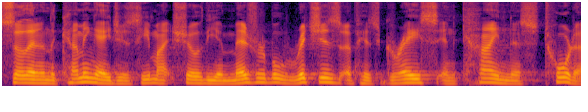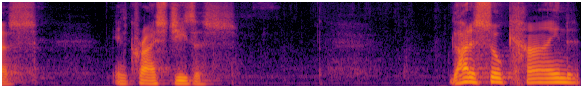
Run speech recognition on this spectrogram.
so that in the coming ages he might show the immeasurable riches of his grace and kindness toward us in Christ Jesus. God is so kind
